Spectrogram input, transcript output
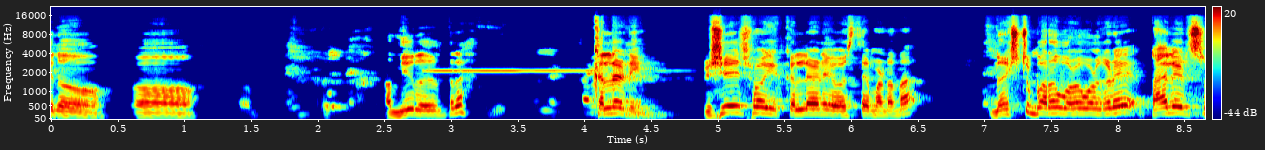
ಏನು ನೀರು ಅಂತಾರೆ ಕಲ್ಯಾಣಿ. ವಿಶೇಷವಾಗಿ ಕಲ್ಯಾಣಿ ವ್ಯವಸ್ಥೆ ಮಾಡೋಣ. ನೆಕ್ಸ್ಟ್ ಬರೋ ಒಳ ಒಳಗಡೆ ಟಾಯ್ಲೆಟ್ಸ್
